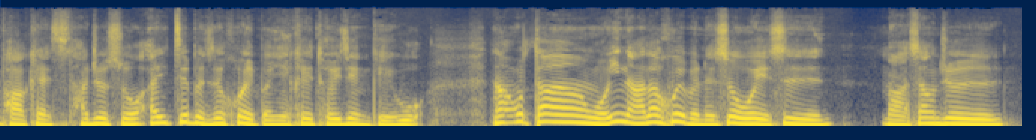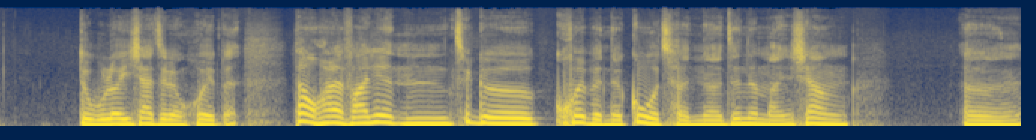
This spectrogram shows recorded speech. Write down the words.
podcast，他就说：‘哎，这本是绘本，也可以推荐给我。’然后当然我一拿到绘本的时候，我也是马上就是。”读了一下这本绘本，但我后来发现，嗯，这个绘本的过程呢，真的蛮像，呃，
